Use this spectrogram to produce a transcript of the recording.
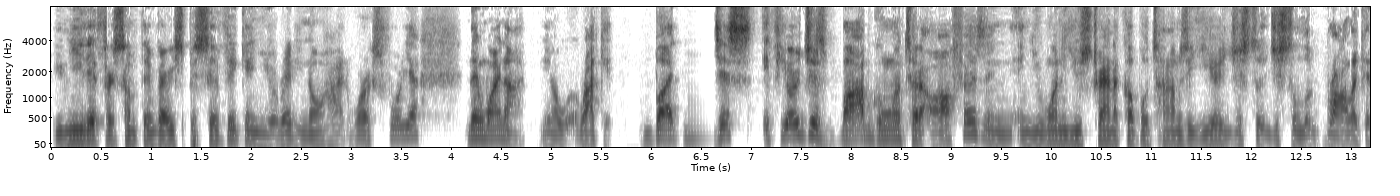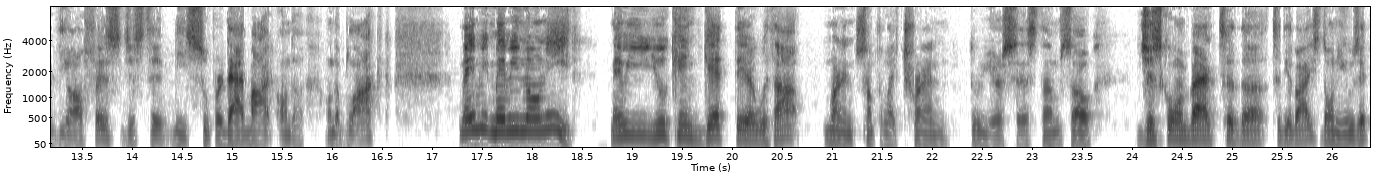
you need it for something very specific and you already know how it works for you, then why not? You know, rock it. But just if you're just Bob going to the office and, and you want to use tren a couple times a year just to just to look brolic at the office, just to be super dad bot on the on the block, maybe maybe no need. Maybe you can get there without running something like tren through your system. So just going back to the to the advice, don't use it.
